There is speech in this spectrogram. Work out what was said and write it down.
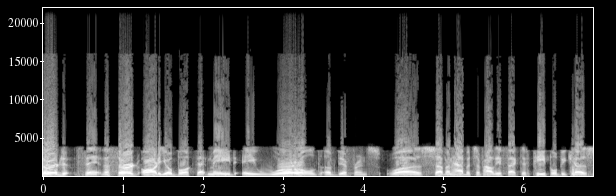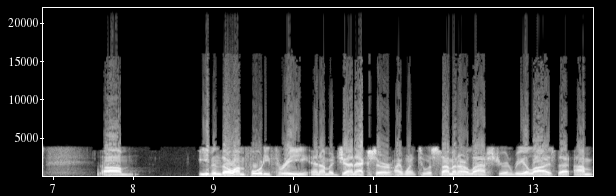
third thing, the third audio book that made a world of difference was Seven Habits of Highly Effective People because um, even though I'm 43 and I'm a Gen Xer, I went to a seminar last year and realized that I'm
